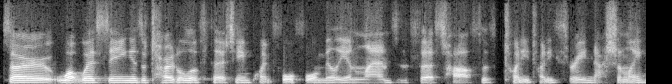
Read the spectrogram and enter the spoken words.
So, what we're seeing is a total of 13.44 million lambs in the first half of 2023 nationally.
